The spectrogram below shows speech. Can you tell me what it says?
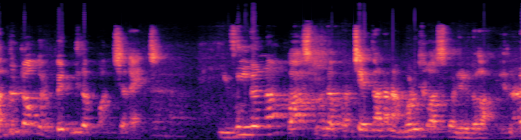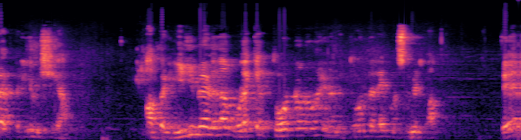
வந்துட்டவங்க பெருமிதம் பங்க்சர் ஆயிடுச்சு. இவங்கெல்லாம் பாஸ் பண்ண பரீட்சையை தானே நம்மளும் பாஸ் பண்ணிருக்கலாம் என்னடா பெரிய விஷயம்? அப்ப இனிமேல் தான் உழைக்க தோணணும்னு எனக்கு தோணுனதே மசூரில் தான் வேற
